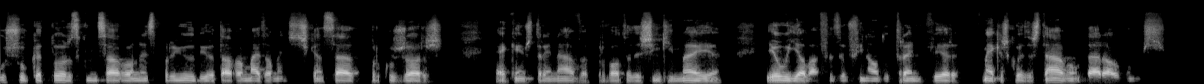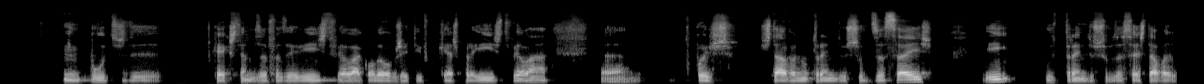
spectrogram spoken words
os sub-14 começavam nesse período e eu estava mais ou menos descansado, porque o Jorge é quem os treinava por volta das cinco e meia. Eu ia lá fazer o final do treino, ver como é que as coisas estavam, dar alguns inputs de porque é que estamos a fazer isto, vê lá qual é o objetivo que queres para isto, vê lá. Uh, depois estava no treino dos sub-16 e o treino dos sub-16 estava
